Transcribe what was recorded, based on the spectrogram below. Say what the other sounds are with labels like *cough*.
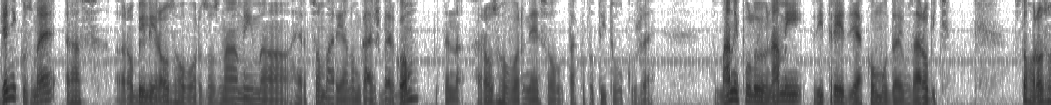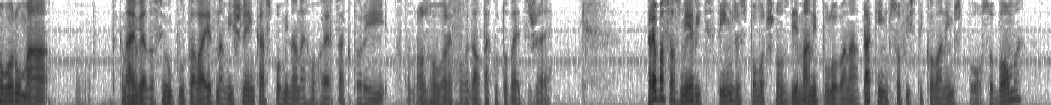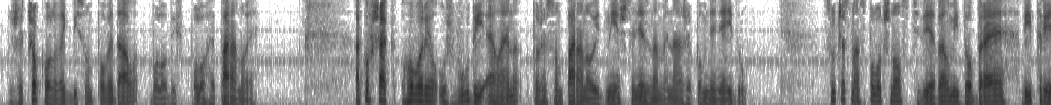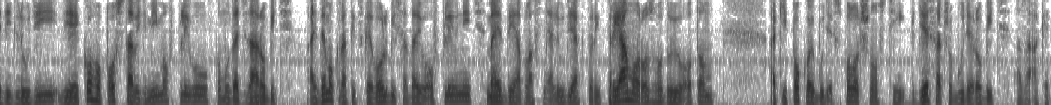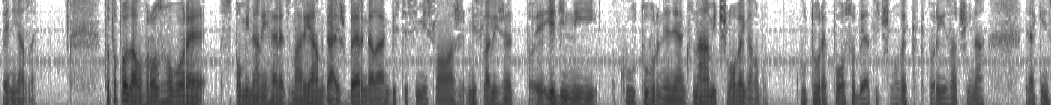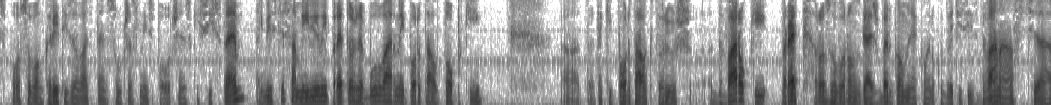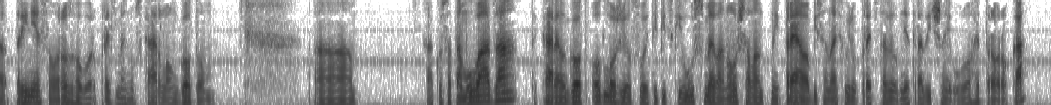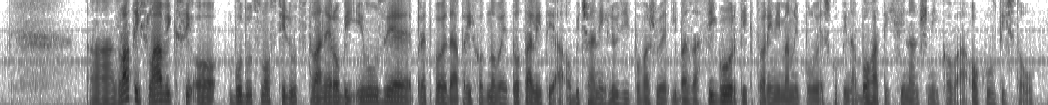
denníku sme raz robili rozhovor so známym hercom Marianom Geisbergom. Ten rozhovor niesol takúto titulku, že manipulujú nami, vytriedia, komu dajú zarobiť. Z toho rozhovoru ma tak najviac asi upútala jedna myšlienka spomínaného herca, ktorý v tom rozhovore povedal takúto vec, že treba sa zmieriť s tým, že spoločnosť je manipulovaná takým sofistikovaným spôsobom, že čokoľvek by som povedal, bolo by v polohe paranoje. Ako však hovoril už Woody Allen, to, že som paranoidný, ešte neznamená, že po mne nejdu. Súčasná spoločnosť vie veľmi dobre vytriediť ľudí, vie koho postaviť mimo vplyvu, komu dať zarobiť. Aj demokratické voľby sa dajú ovplyvniť, média vlastne ľudia, ktorí priamo rozhodujú o tom, aký pokoj bude v spoločnosti, kde sa čo bude robiť a za aké peniaze. Toto povedal v rozhovore spomínaný herec Marian Geisberg, ale ak by ste si myslela, že, mysleli, že to je jediný kultúrne nejak známy človek, alebo kultúre pôsobiaci človek, ktorý začína nejakým spôsobom kritizovať ten súčasný spoločenský systém, tak by ste sa mýlili, pretože bulvárny portál Topky, to je taký portál, ktorý už dva roky pred rozhovorom s Geisbergom v nejakom roku 2012 priniesol rozhovor pre zmenu s Karlom Gotom, a ako sa tam uvádza, Karel Gott odložil svoj typický úsmev a nonšalantný prejav, aby sa na chvíľu predstavil v netradičnej úlohe proroka. A Zlatý Slávik si o budúcnosti ľudstva nerobí ilúzie, predpovedá príchod novej totality a obyčajných ľudí považuje iba za figurky, ktorými manipuluje skupina bohatých finančníkov a okultistov.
